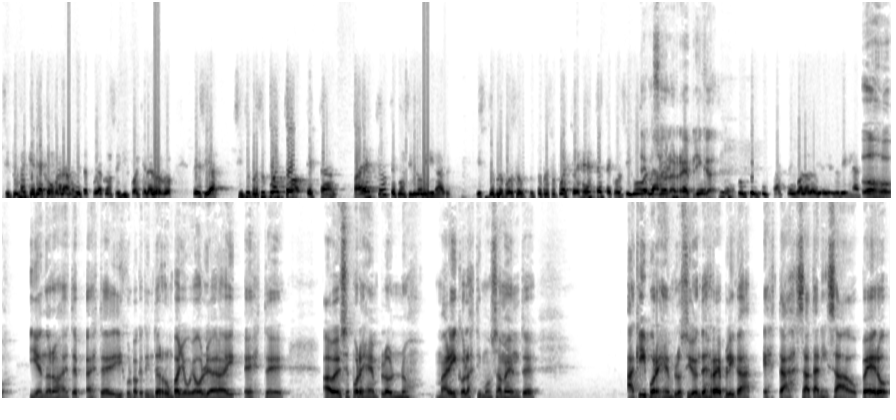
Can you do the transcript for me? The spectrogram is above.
si tú me querías comprar a mí, yo te podía conseguir cualquiera de los dos. Te decía, si tu presupuesto está para esto, te consigo el original. Y si tu, presupuesto es este, te consigo, la, réplica, Que es 100% exacta igual al original. Ojo, yéndonos a este, a este, disculpa que te interrumpa, yo voy a volver ahí, este, a veces, por ejemplo, no, marico, lastimosamente, aquí, por ejemplo, si vendes réplica, estás satanizado, pero,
